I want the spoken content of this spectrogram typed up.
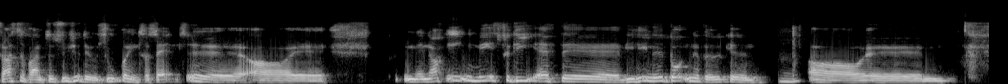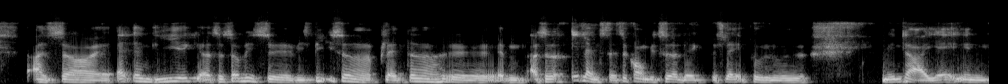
først og fremmest, så synes jeg, det er jo super interessant, øh, og, øh, men nok egentlig mest fordi, at øh, vi er helt nede i bunden af fødekæden. Mm. Og øh, Altså øh, alt andet lige, ikke? Altså så hvis øh, vi spiser planter, øh, dem, altså et eller andet sted, så kommer vi til at lægge beslag på noget mindre areal, end,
